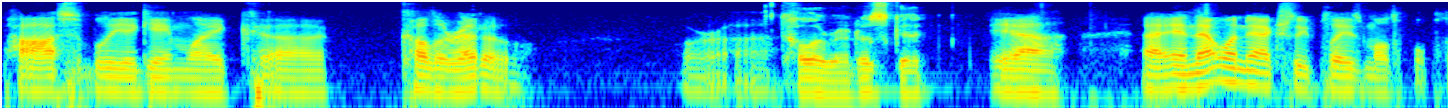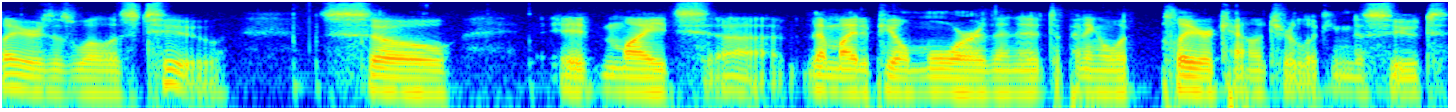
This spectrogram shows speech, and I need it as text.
possibly a game like uh, Coloretto. Or uh, Coloretto's good. Yeah, uh, and that one actually plays multiple players as well as two, so it might uh, that might appeal more than it depending on what player count you're looking to suit.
